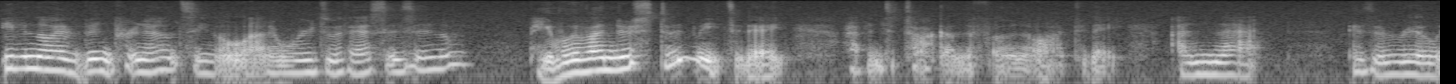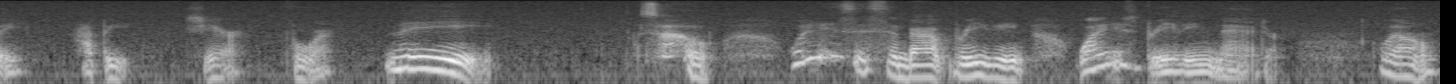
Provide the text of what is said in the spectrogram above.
even though I've been pronouncing a lot of words with S's in them, people have understood me today. I happened to talk on the phone a lot today. And that is a really happy share for me. So, what is this about breathing? Why does breathing matter? Well,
